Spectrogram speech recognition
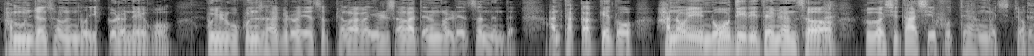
판문점 선언도 이끌어내고 9.19 군사합의로 해서 평화가 일상화되는 걸 냈었는데 안타깝게도 하노이 노딜이 되면서 네. 그것이 다시 후퇴한 것이죠. 네.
